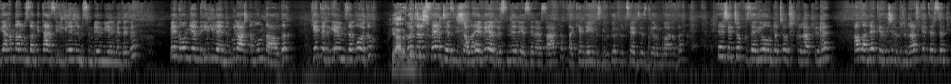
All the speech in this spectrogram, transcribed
yakınlarımızdan bir tanesi ilgilenir misin benim yerime dedi. Ben de onun yerine ilgilendim. Gülaş'tan onu da aldık. Getirdik evimize koyduk. Yarın Götürüp vereceğiz. sereceğiz inşallah. He veririz. Nereye sererse artık da kendi evimiz gibi götürüp sereceğiz diyorum bu arada. Her şey çok güzel yolunda çok şükür Rabbime. Allah herkesin işini gücünü rast getirsin.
